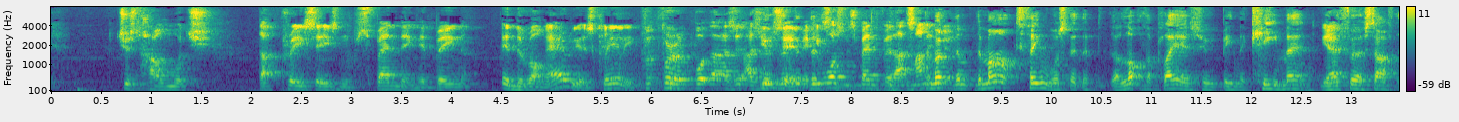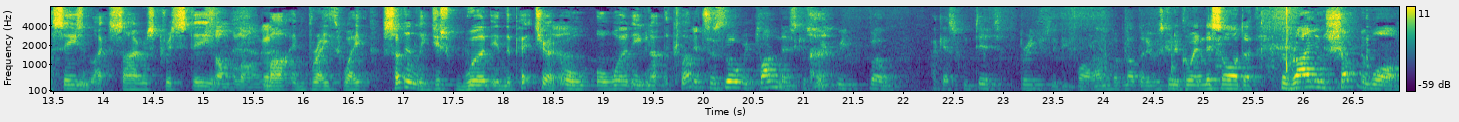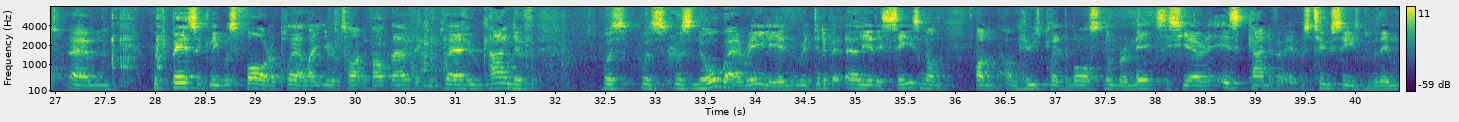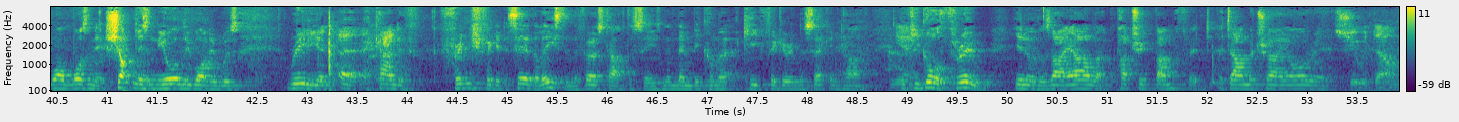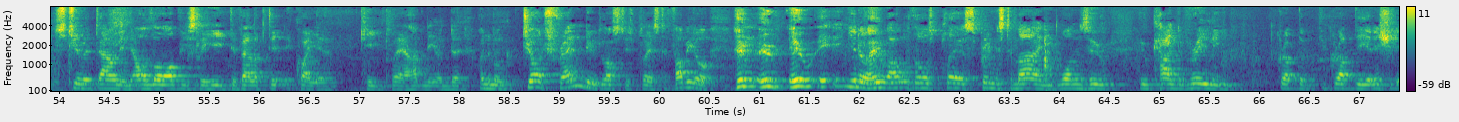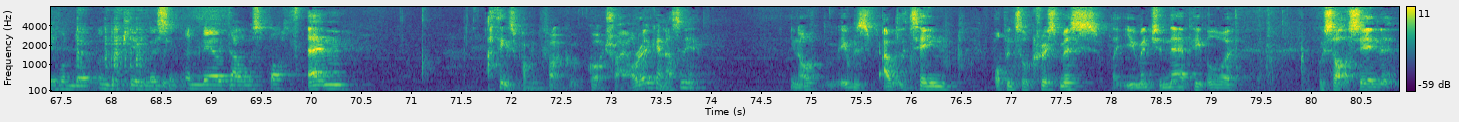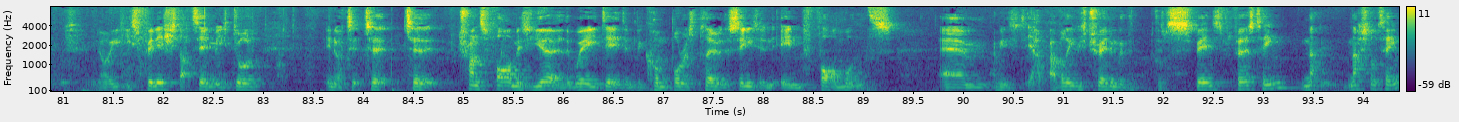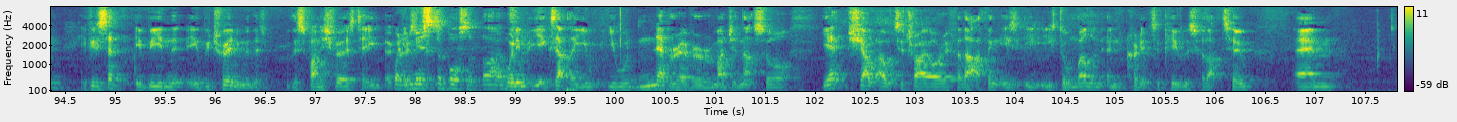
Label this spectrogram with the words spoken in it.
just how much that pre-season spending had been in the wrong areas. Clearly, for, for but as, as you say, the- the- it wasn't spent for that The, manager. the, the marked thing was that the, a lot of the players who'd been the key men Yeah. in the first half of the season, like Cyrus Christie, and Sombalonga. Martin Braithwaite, suddenly just weren't in the picture Yeah. or, or weren't even at the club. It's as though we planned this because we, we, well, I guess we did briefly beforehand, but not that it was going to go in this order. The Ryan Shotton Award, um, which basically was for a player like you were talking about there, Vic, a player who kind of was was was nowhere really, and we did a bit earlier this season on, on, on who's played the most number of minutes this year, and it is kind of it was two seasons within one, wasn't it? Shotton isn't the only one who was really a, a, kind of fringe figure to say the least in the first half of the season, and then become a, a key figure in the second half. Yeah. If you go through, you know, there's Ayala, Patrick Bamford, Adama Traore, Stuart Downs. Stuart Downing, although obviously he developed into quite a key player, hadn't he, under, under Monk. George Friend, who'd lost his place to Fabio. Who, who, who, you know, who out of those players springs to mind, ones who, who kind of really grabbed the, grabbed the initiative under, under Pulis and, and nailed down the spot? Um, I think it's probably got to Traore again, hasn't it? You know, it was out of the team up until Christmas. Like you mentioned there, people were were sort of saying that you know he's finished, that's him, he's done. You know, to, to, to transform his year the way he did and become Borough's Player of the Season in four months. Um, I mean, I believe he's training with the Spain's first team, na- national team. If he'd said he'd be in the, he'd be training with the, the Spanish first team When he missed the bus at Barnes. When he, exactly, you, you would never ever imagine that. So, yeah, shout out to Traore for that. I think he's, he- he's done well, and, and credit to Pulis for that too. Um,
